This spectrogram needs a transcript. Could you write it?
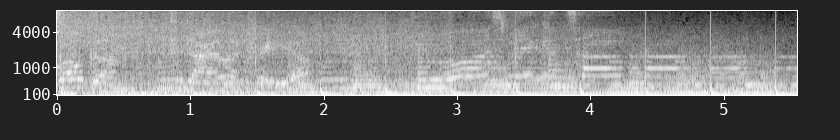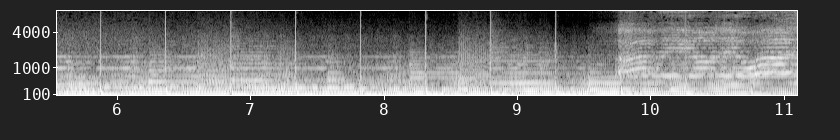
Welcome Dialed Radio. Boys making time. Are we only one?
